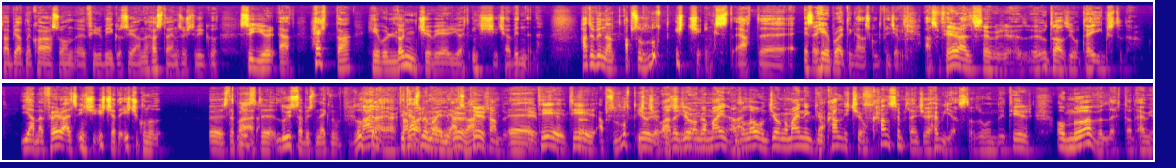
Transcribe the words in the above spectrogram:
da Bjarne Karasson uh, fyrir vik og høsta enn sørste vik sier at hetta hever lunge veri jo et innskje tja vinnene. Hatt vinnan absolutt ikkje yngst at uh, SR herbrøytingene skulle fylgja vik. Altså, fyrir alls hever uh, uttals jo te yngste da. Ja, men fyrir alls innskje ikkje at det ikkje kunne uh, släppa att uh, Luisa visst nekna produkter. Nej, nej, det tas med mig alltså. Eh, det det absolut inte. Jo, alla gör unga mine, alltså low and young mining du kan inte och kan simpelt inte heaviest alltså och det är omöjligt att heavy.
